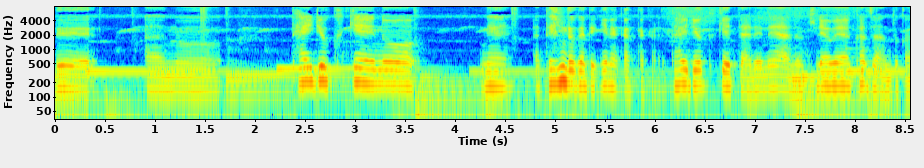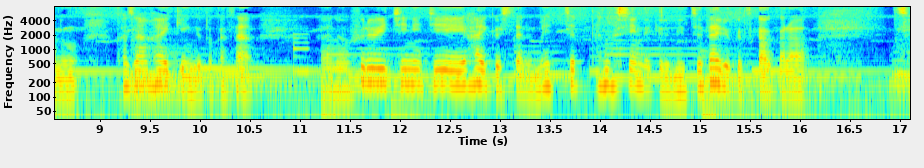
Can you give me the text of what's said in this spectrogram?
であの体力系のねアテンドができなかったから。体力系ってあれねあのキラウェア火山とかの火山ハイキングとかさあのフル1日ハイクしたらめっちゃ楽しいんだけどめっちゃ体力使うからそ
